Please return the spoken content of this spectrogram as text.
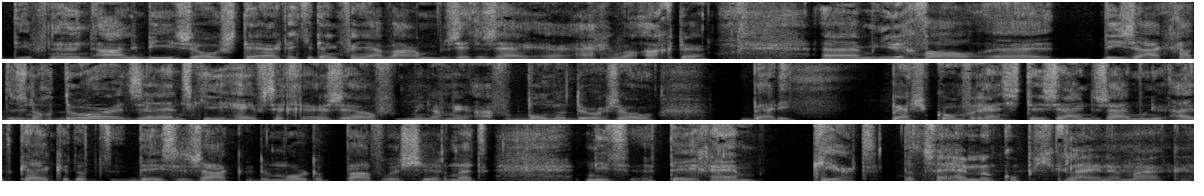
die, hun alibi is zo sterk dat je denkt van ja, waarom zitten zij er eigenlijk wel achter? Um, in ieder geval, uh, die zaak gaat dus nog door. Zelensky heeft zich er zelf min of meer aan verbonden door zo bij die persconferentie te zijn. Dus hij moet nu uitkijken dat deze zaak, de moord op Pavel Sheremet, niet tegen hem keert. Dat ze hem een kopje kleiner maken.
